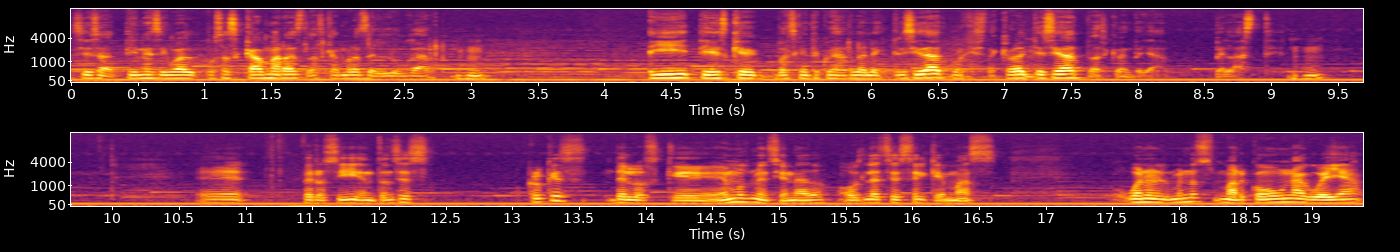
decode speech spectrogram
Sí, o sea, tienes igual, usas cámaras, las cámaras del lugar. Y tienes que básicamente cuidar la electricidad, porque si te acaba la electricidad, básicamente ya pelaste. Eh, pero sí, entonces creo que es de los que hemos mencionado. Outlast es el que más, bueno, al menos marcó una huella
